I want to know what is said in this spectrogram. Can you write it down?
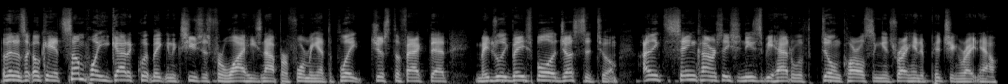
But then it's like, okay, at some point, you got to quit making excuses for why he's not performing at the plate. Just the fact that Major League Baseball adjusted to him. I think the same conversation needs to be had with Dylan Carlson against right handed pitching right now.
